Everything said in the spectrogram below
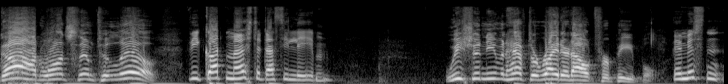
God wants them to live. wie Gott möchte, dass sie leben. We shouldn't even have to write it out for people. Wir müssten,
